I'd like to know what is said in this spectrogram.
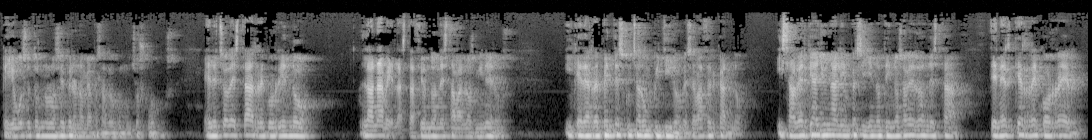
que yo vosotros no lo sé, pero no me ha pasado con muchos juegos. El hecho de estar recorriendo la nave, la estación donde estaban los mineros, y que de repente escuchar un pitido que se va acercando y saber que hay un alien persiguiéndote y no saber dónde está, tener que recorrer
